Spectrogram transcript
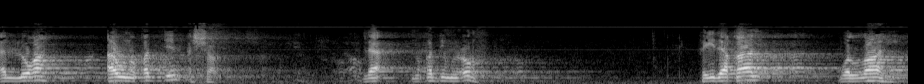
اللغة أو نقدم الشرع. لا نقدم العرف. فإذا قال والله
